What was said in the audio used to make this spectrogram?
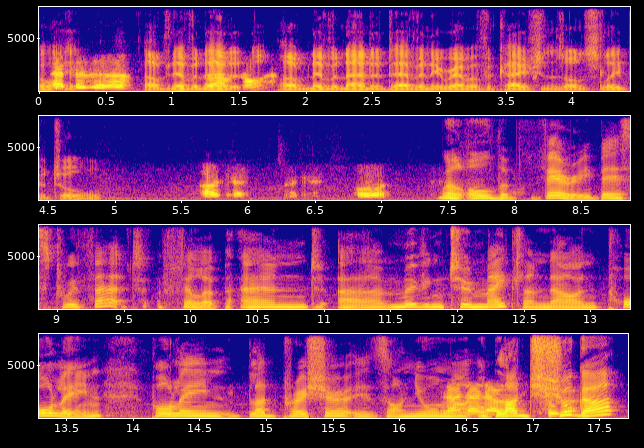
Oh, uh, I've never known it. I've never known it to have any ramifications on sleep at all. Okay. Okay. All right. Well, all the very best with that, Philip. And uh, moving to Maitland now, and Pauline. Pauline, blood pressure is on your no, mind. No, no, blood sugar.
